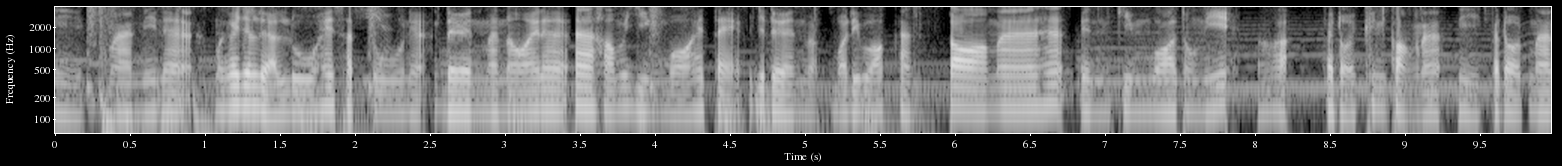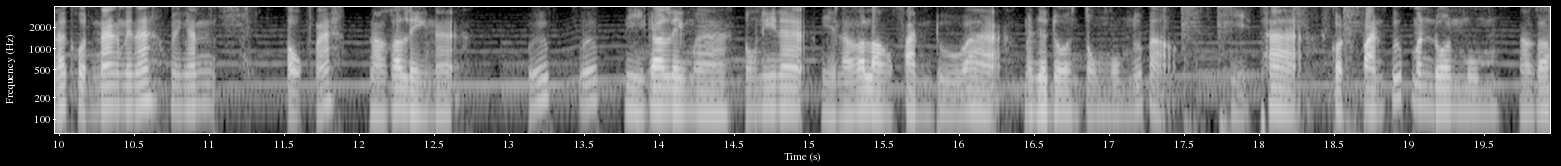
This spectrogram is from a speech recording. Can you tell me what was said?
นี่ประมาณนี้นะ มันก็จะเหลือรูให้ศัตรูเนี่ยเดินมาน้อยนะถ้าเขาไม่ยิงวอลให้แตกก็จะเดินแบบบอดี้วอล์กกัน ต่อมาฮะเป็นกิมวอลตรงนี้แล้วก็กระโดดขึ้นกล่องนะนี่กระโดดมาแล้วกดนั่งเลยนะไม่งั้น ตกนะ เราก็เล็งนะปึ๊บปึ๊บนี่ก็เล็งมาตรงนี้นะ นี่เราก็ลองฟันดูว่ามันจะโดนตรงมุมหรือเปล่า นี่ถ้ากดฟันปุ๊บมันโดนมุม แล้วก็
